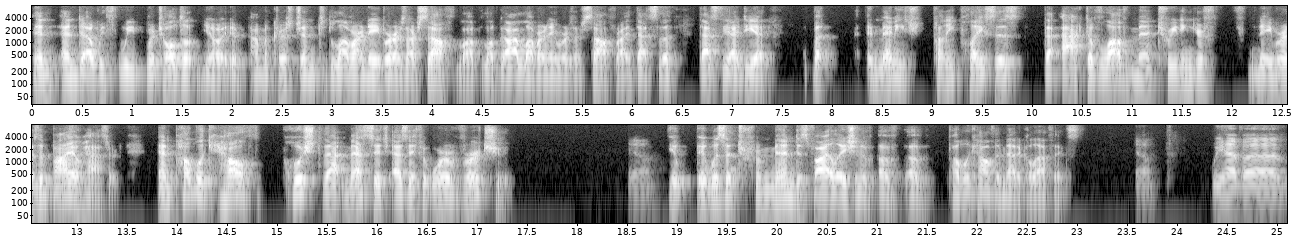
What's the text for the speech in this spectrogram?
and and uh, we we we're told to you know if I'm a Christian to love our neighbor as ourselves, love love God, love our neighbor as ourselves, right? That's the that's the idea. But in many many places, the act of love meant treating your neighbor as a biohazard, and public health pushed that message as if it were a virtue. Yeah, it it was a tremendous violation of of, of public health and medical ethics. Yeah, we have a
